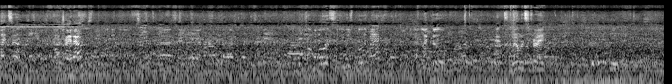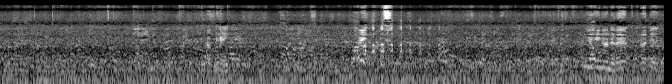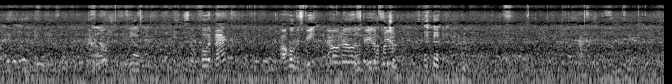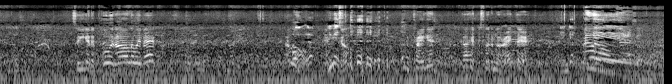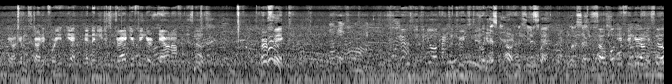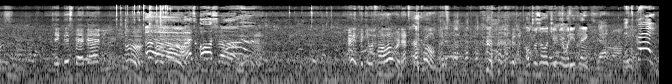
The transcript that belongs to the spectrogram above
lights up. Want to try it out? Pull just pull it back and let go. Yeah, so now let's try. Okay. Hey. You hang on to that. I'll do it. There we go. Yeah. So pull it back. I'll hold his feet. Oh no, stay up punch here. So you gotta pull it all the way back. Oh, yeah. there You you missed. go. Try again. Go ahead, just let him go right there. and go. Oh, Boom! Hey. Here, I'll get him started for you. Yeah, and then you just drag your finger down off of his nose. Perfect. No, he actually Yeah, you can do all kinds of tricks too. Look at this guy. Oh, Let's see this way. Hello. So hold your finger on his nose. Take this bad guy. Uh, Oh, that's awesome. yeah. I didn't think it would fall over. That's pretty cool. Ultrazilla Jr., what do you think? It's great!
